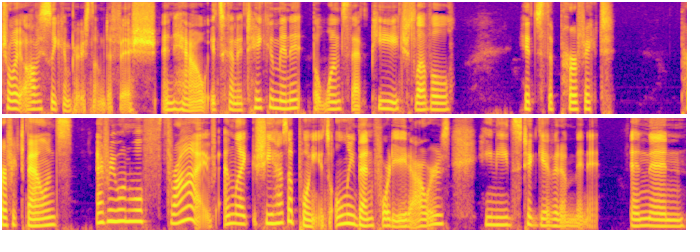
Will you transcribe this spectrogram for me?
Joy obviously compares them to fish and how it's going to take a minute, but once that pH level hits the perfect perfect balance, everyone will thrive. And like she has a point. It's only been 48 hours. He needs to give it a minute. And then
